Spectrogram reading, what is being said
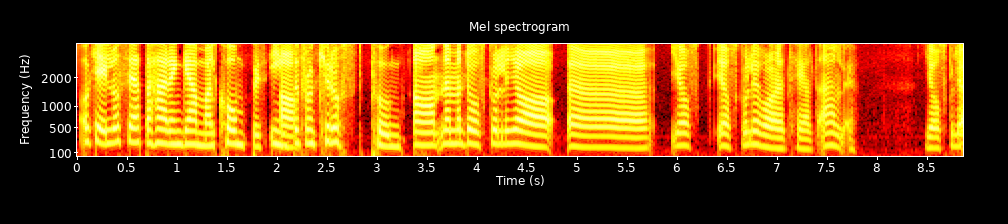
Okej, låt säga att det här är en gammal kompis, inte ja. från krustpunk. Ja, nej men då skulle jag, uh, jag, jag skulle varit helt ärlig. Jag skulle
